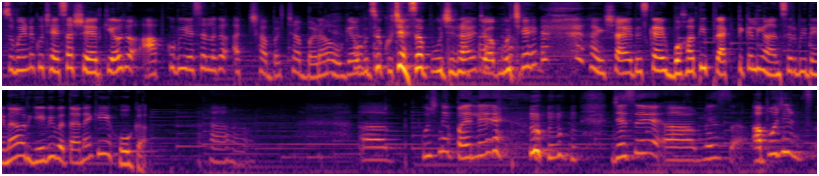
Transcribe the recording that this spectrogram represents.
सुमेर ने कुछ ऐसा शेयर किया हो जो आपको भी ऐसा लगा अच्छा बच्चा बड़ा हो गया मुझसे कुछ ऐसा पूछ रहा है जो अब मुझे हाँ, शायद इसका एक बहुत ही प्रैक्टिकली आंसर भी देना और ये भी बताना कि होगा। हाँ हाँ। कुछ नहीं पहले जैसे मीन्स अपोजिट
